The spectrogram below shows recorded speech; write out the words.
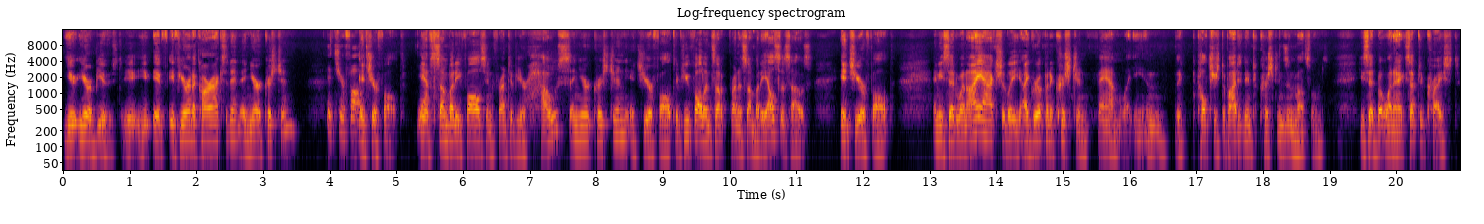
you, you're abused. You, you, if, if you're in a car accident and you're a Christian, It's your fault. it's your fault. Yeah. If somebody falls in front of your house and you're a Christian, it's your fault. If you fall in front of somebody else's house, it's your fault. And he said, when I actually, I grew up in a Christian family and the culture's divided into Christians and Muslims. He said, but when I accepted Christ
